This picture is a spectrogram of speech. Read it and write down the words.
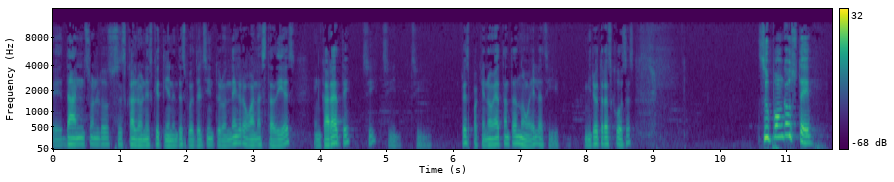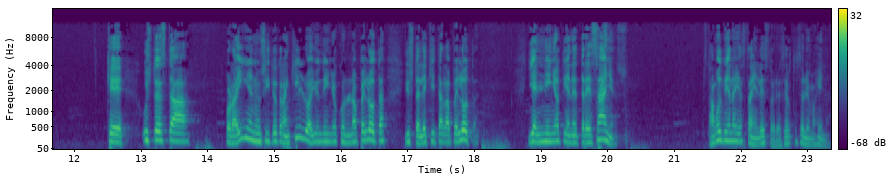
Eh, dan son los escalones que tienen después del cinturón negro, van hasta 10 en karate, ¿sí? sí, sí. Pues para que no vea tantas novelas y mire otras cosas. Suponga usted que usted está por ahí en un sitio tranquilo, hay un niño con una pelota y usted le quita la pelota. Y el niño tiene tres años. Estamos bien ahí está en la historia, ¿cierto? Se lo imagina.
